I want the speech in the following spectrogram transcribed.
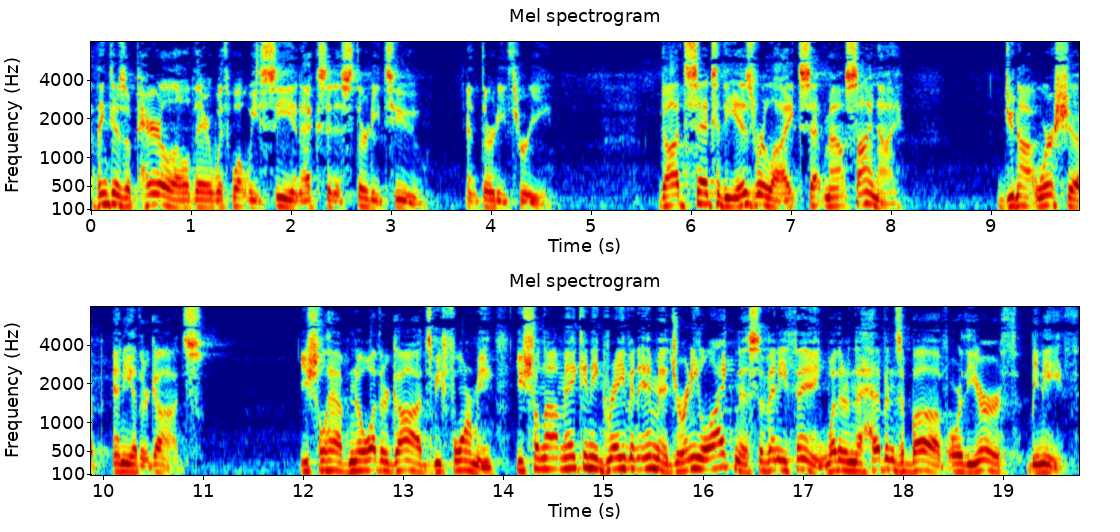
I think there's a parallel there with what we see in Exodus 32 and 33. God said to the Israelites at Mount Sinai, Do not worship any other gods. You shall have no other gods before me. You shall not make any graven image or any likeness of anything, whether in the heavens above or the earth beneath.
